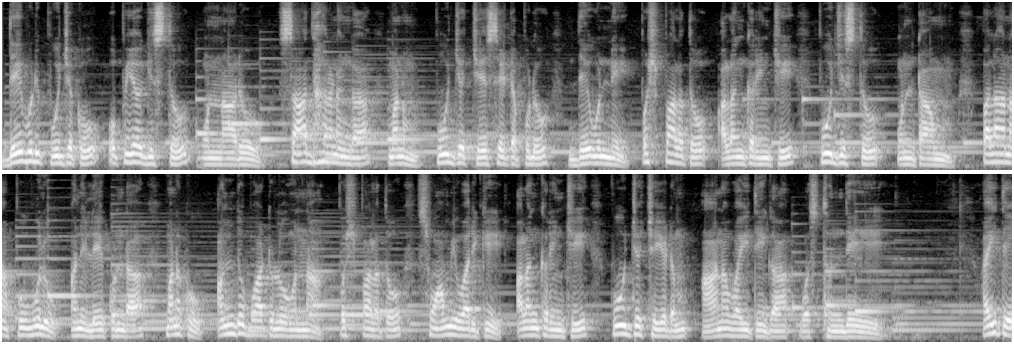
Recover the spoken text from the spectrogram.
దేవుడి పూజకు ఉపయోగిస్తూ ఉన్నారు. సాధారణంగా మనం పూజ చేసేటప్పుడు దేవుణ్ణి పుష్పాలతో అలంకరించి పూజిస్తూ ఉంటాం. పలానా పువ్వులు అని లేకుండా మనకు అందుబాటులో ఉన్న పుష్పాలతో స్వామివారికి అలంకరించి పూజ చేయడం ఆనవాయితీగా వస్తుంది. అయితే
